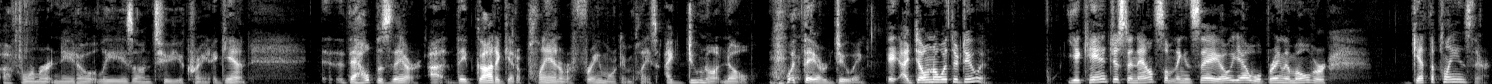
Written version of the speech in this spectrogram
a former NATO liaison to Ukraine. Again, the help is there. Uh, they've got to get a plan or a framework in place. I do not know what they are doing. I don't know what they're doing. You can't just announce something and say, oh, yeah, we'll bring them over. Get the planes there.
